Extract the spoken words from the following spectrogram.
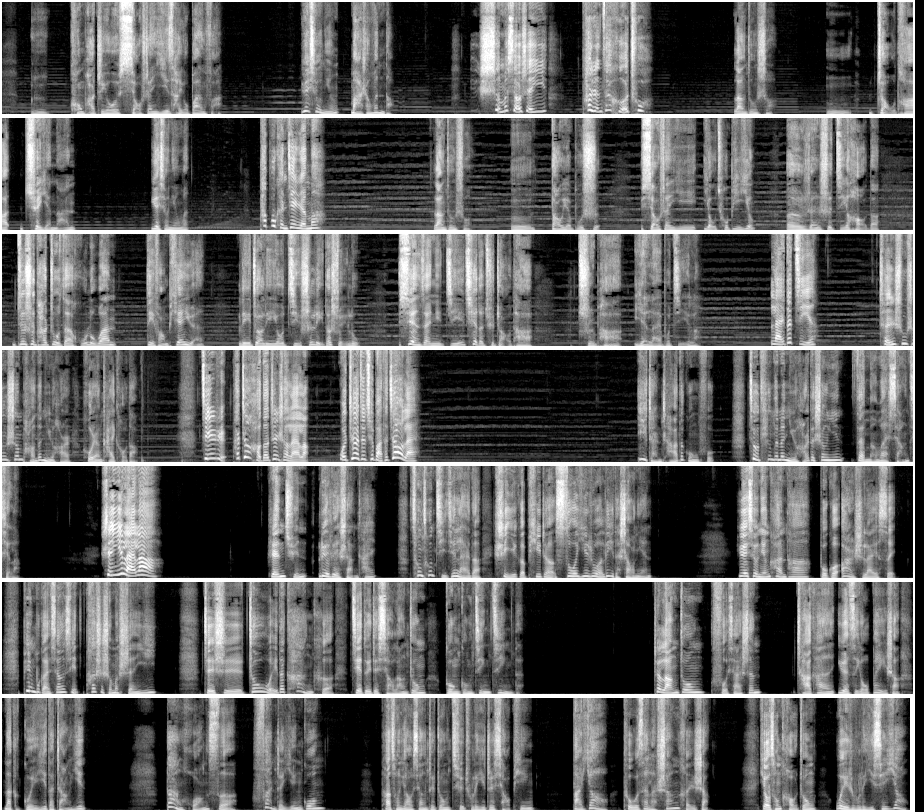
嗯。”恐怕只有小神医才有办法。岳秀宁马上问道：“什么小神医？他人在何处？”郎中说：“嗯，找他却也难。”岳秀宁问：“他不肯见人吗？”郎中说：“呃，倒也不是，小神医有求必应，呃，人是极好的，只是他住在葫芦湾，地方偏远。”离这里有几十里的水路，现在你急切的去找他，只怕也来不及了。来得及。陈书生身旁的女孩忽然开口道：“今日他正好到镇上来了，我这就去把他叫来。”一盏茶的功夫，就听到那女孩的声音在门外响起了：“神医来了！”人群略略闪开。匆匆挤进来的是一个披着蓑衣若笠的少年。岳秀宁看他不过二十来岁，并不敢相信他是什么神医，只是周围的看客皆对这小郎中恭恭敬敬的。这郎中俯下身，查看岳子友背上那个诡异的掌印，淡黄色，泛着银光。他从药箱之中取出了一只小瓶。把药涂在了伤痕上，又从口中喂入了一些药，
